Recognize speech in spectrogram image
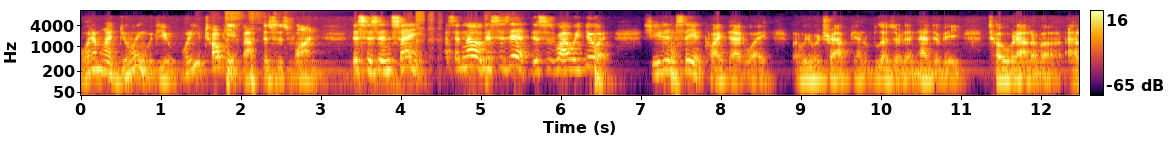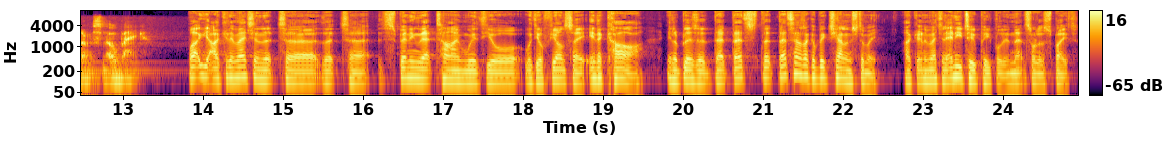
"What am I doing with you? What are you talking about? This is fun. This is insane." I said, "No, this is it. This is why we do it." She didn't see it quite that way when we were trapped in a blizzard and had to be towed out of a out of a snowbank. Well, yeah, I can imagine that uh, that uh, spending that time with your with your fiance in a car in a blizzard that that's that that sounds like a big challenge to me. I can imagine any two people in that sort of space.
